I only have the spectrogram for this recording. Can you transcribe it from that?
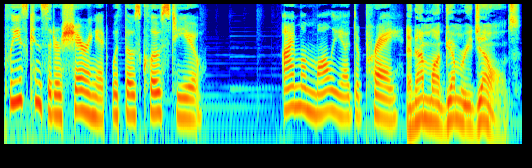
please consider sharing it with those close to you. I'm Amalia Dupre. And I'm Montgomery Jones.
